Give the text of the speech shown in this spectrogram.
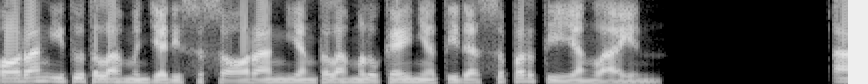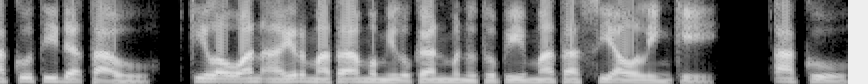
orang itu telah menjadi seseorang yang telah melukainya tidak seperti yang lain. Aku tidak tahu. Kilauan air mata memilukan menutupi mata Xiao Lingqi. Aku,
